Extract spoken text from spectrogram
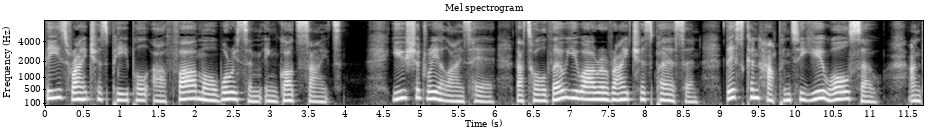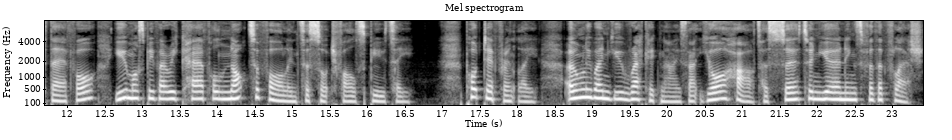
These righteous people are far more worrisome in God's sight you should realize here that although you are a righteous person, this can happen to you also, and therefore you must be very careful not to fall into such false beauty. Put differently, only when you recognize that your heart has certain yearnings for the flesh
